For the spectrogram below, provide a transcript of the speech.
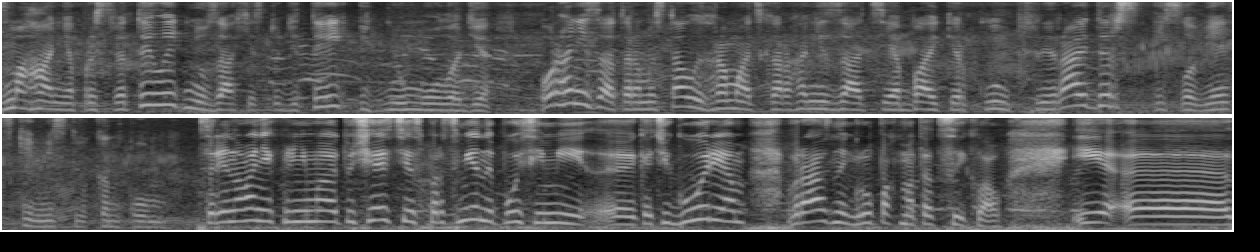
Змагання присвятили Дню захисту дітей і Дню молоді. Організаторами стали громадська організація Байкер-клуб Фрірайдерс і Слов'янський міськвиконком. В соревнованиях принимают участие спортсмены по семи э, категориям в разных группах мотоциклов. И э,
